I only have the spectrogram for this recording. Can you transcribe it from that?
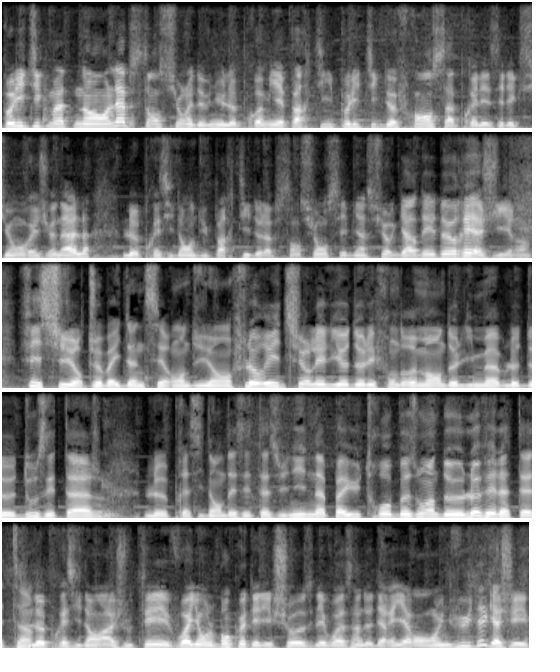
Politique maintenant, l'abstention est devenue le premier parti politique de France après les élections régionales. Le président du parti de l'abstention s'est bien sûr gardé de réagir. Fissure, Joe Biden s'est rendu en Floride sur les lieux de l'effondrement de l'immeuble de 12 étages. Le président des États-Unis n'a pas eu trop besoin de lever la tête. Le président a ajouté Voyons le bon côté des choses, les voisins de derrière auront une vue dégagée.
